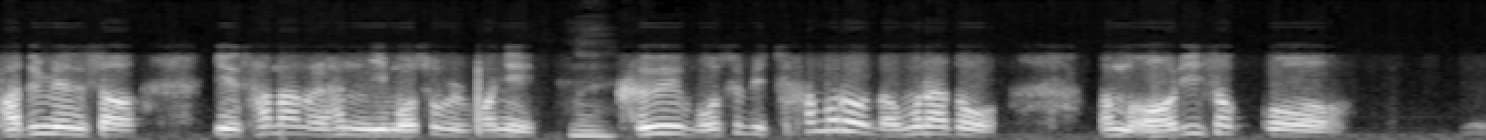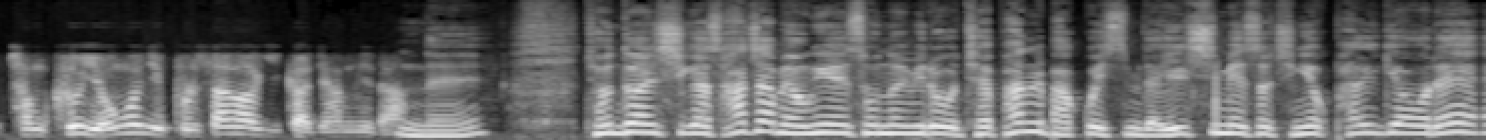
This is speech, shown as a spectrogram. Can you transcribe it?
받으면서 이 사망을 한 이 모습을 보니 네. 그 모습이 참으로 너무나도 어리석고 참 그 영혼이 불쌍하기까지 합니다. 네. 전두환 씨가 사자 명예훼손 혐의로 재판을 받고 있습니다. 1심에서 징역 8개월에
